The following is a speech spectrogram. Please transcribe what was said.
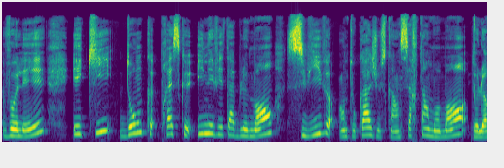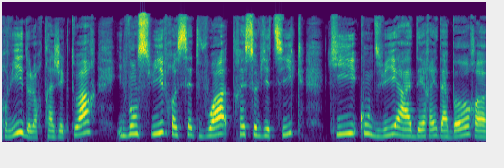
volée et qui donc presque inévitablement suivent, en tout cas jusqu'à un certain moment de leur vie, de leur trajectoire, ils vont suivre cette voie très soviétique qui conduit à adhérer d'abord euh,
